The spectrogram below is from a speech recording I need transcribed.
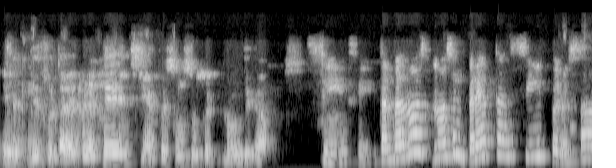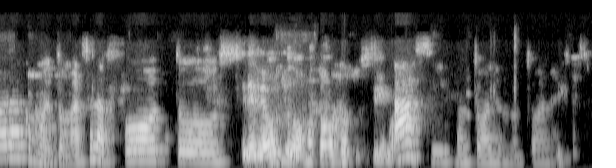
Eh. Disfrutar el brete siempre es un super plus, digamos. Sí, sí. Tal vez no es, no es el brete en sí, pero esta hora como de tomarse las fotos. De luego ayudó un montón autoestima. Ah, sí, montones, montones.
